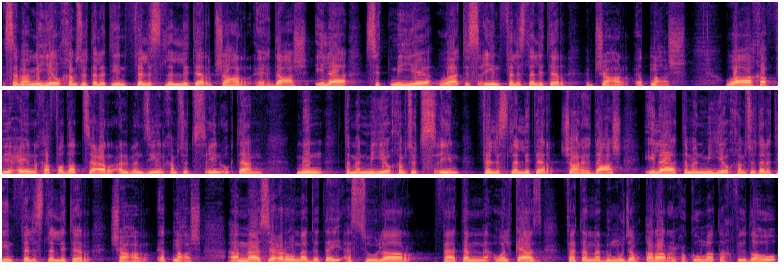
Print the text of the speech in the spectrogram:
735 فلس للتر بشهر 11 إلى 690 فلس للتر بشهر 12 وفي حين خفضت سعر البنزين 95 أكتان من 895 فلس للتر شهر 11 إلى 835 فلس للتر شهر 12 أما سعر مادتي السولار فتم والكاز فتم بموجب قرار الحكومة تخفيضه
